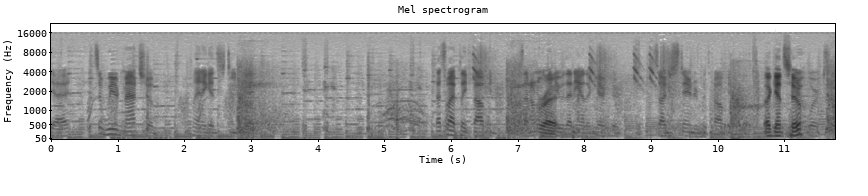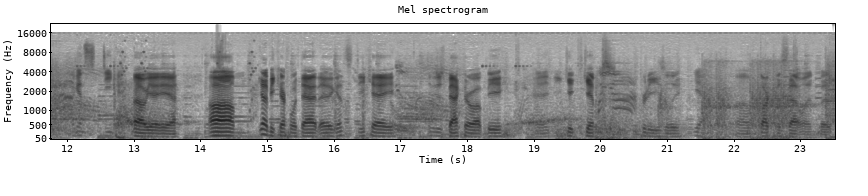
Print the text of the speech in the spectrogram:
yeah, it's a weird matchup playing against DK. That's why I play Falcon because I don't know what to do with any other character. So I just standard with Falcon. Against who? Works against DK. Oh yeah, yeah. yeah. Um, you gotta be careful with that. Uh, against DK, you just back throw up B, and you get gimped pretty easily. Yeah. Um, Dark missed that one, but.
